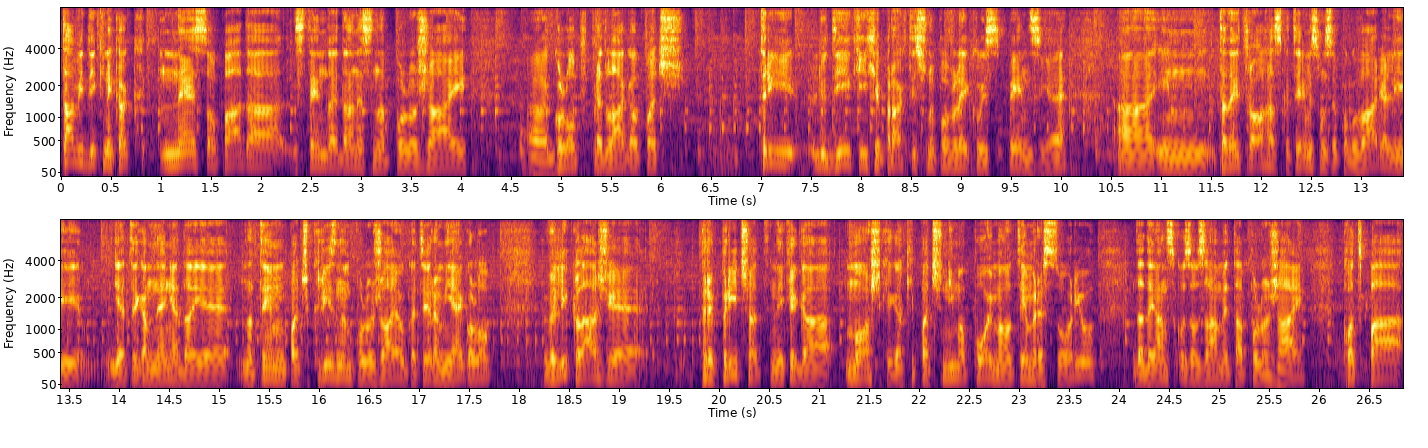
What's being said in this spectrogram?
ta vidik nekako ne sovpada s tem, da je danes na položaj uh, golob predlagal pač. Tri ljudi, ki jih je praktično povlekel iz penzije. Uh, in tadej troha, s katerim smo se pogovarjali, je tega mnenja, da je na tem pač kriznem položaju, v katerem je golob, veliko lažje prepričati nekega moškega, ki pač nima pojma o tem resorju, da dejansko zauzame ta položaj, kot pa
